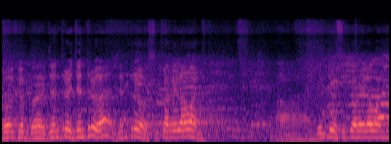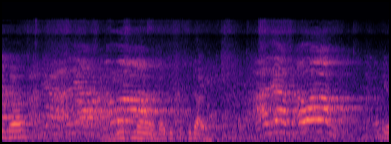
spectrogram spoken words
ber- jentera-jentera eh, jentera sukarelawan. Ha, jentera sukarelawan kita. Ha, ni semua baju kepidak ni. Alias awam. Okey.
